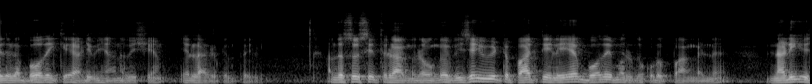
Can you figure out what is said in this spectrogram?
இதில் போதைக்கு அடிமையான விஷயம் எல்லாருக்கும் தெரியும். அந்த சுசித்ராங்கிறவங்க விஜய் வீட்டு பார்ட்டியிலேயே போதை மருந்து கொடுப்பாங்கன்னு நடிகை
